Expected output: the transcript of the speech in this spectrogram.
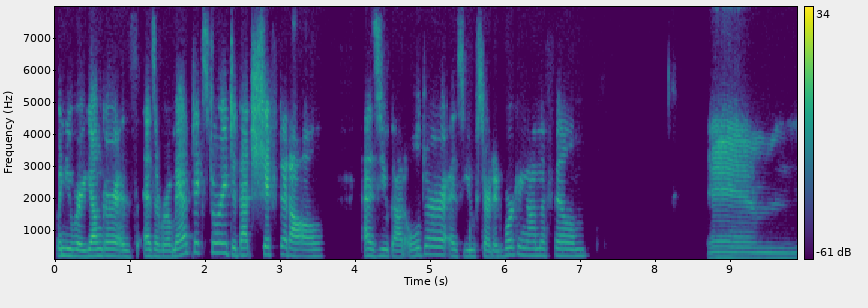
when you were younger as as a romantic story did that shift at all as you got older as you started working on the film um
